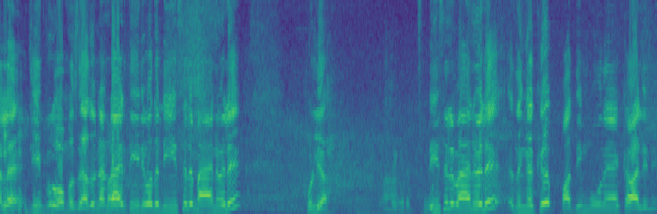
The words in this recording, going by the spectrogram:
അല്ലേ? ജീപ്പ് കോമ്പസ് അതും രണ്ടായിരത്തി ഇരുപത് ഡീസൽ മാനുവൽ പൊള്ളിയാ. ഡീസൽ മാനുവൽ നിങ്ങൾക്ക് പതിമൂന്നേ കാലിന്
